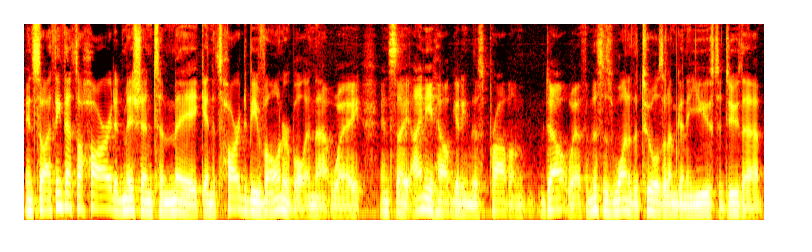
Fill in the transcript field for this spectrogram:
And so, I think that's a hard admission to make, and it's hard to be vulnerable in that way and say, I need help getting this problem dealt with. And this is one of the tools that I'm going to use to do that.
